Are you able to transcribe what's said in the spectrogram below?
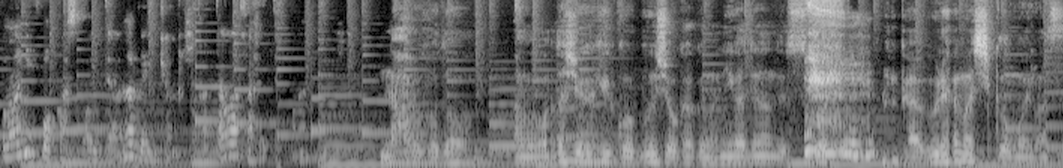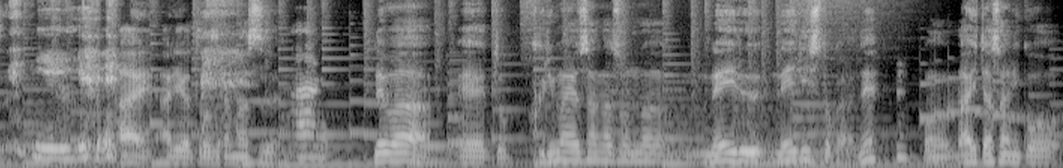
ころにフォーカスを置いたような勉強の仕方はさせてもらいました。なるほどあの私が結構文章を書くの苦手なんですすごい なんか羨ましく思いますいえいえ。はいありがとうございますはい。ではえっ、と栗間屋さんがそんなネイルネイリストからねうんこのライターさんにこ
